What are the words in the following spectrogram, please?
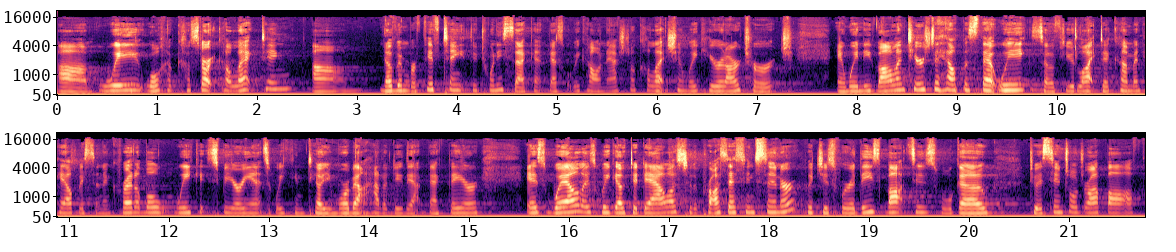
Um, we will start collecting um, November 15th through 22nd. That's what we call National Collection Week here at our church. And we need volunteers to help us that week. So if you'd like to come and help, it's an incredible week experience. We can tell you more about how to do that back there. As well as we go to Dallas to the processing center, which is where these boxes will go to a central drop off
